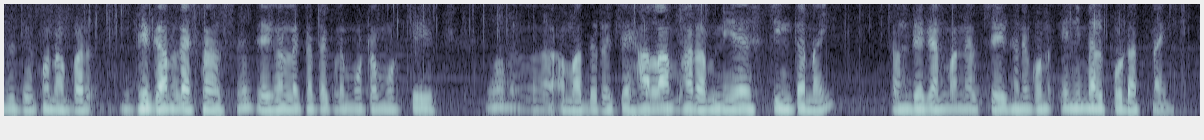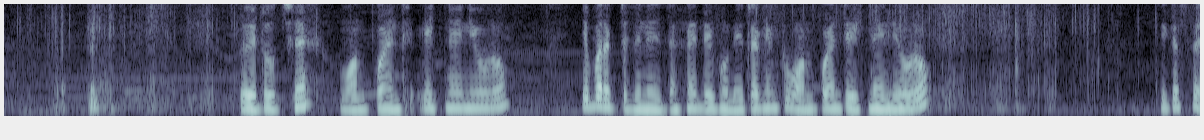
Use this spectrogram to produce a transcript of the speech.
যে দেখুন, আবার ভেগান লেখা আছে। ভেগান লেখা থাকলে মোটামুটি আমাদের ওই যে হালাম হারাম নিয়ে চিন্তা নাই। কারণ ভেগান মানে হচ্ছে এখানে কোনো এনিম্যাল প্রোডাক্ট নাই। তো এটা হচ্ছে one point eight nine euro এবার একটা জিনিস দেখাই। দেখুন, এটা কিন্তু one point eight nine euro ঠিক আছে?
